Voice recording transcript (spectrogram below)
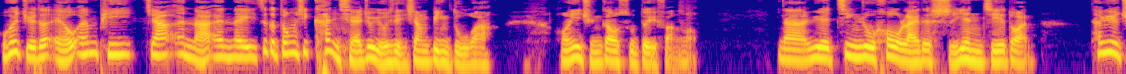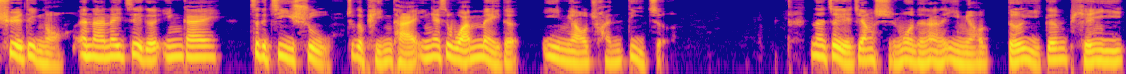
我会觉得 LNP 加 nRNA 这个东西看起来就有点像病毒啊。黄义群告诉对方哦，那越进入后来的实验阶段，他越确定哦，nRNA 这个应该这个技术这个平台应该是完美的疫苗传递者。那这也将使莫德纳的疫苗得以跟便宜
